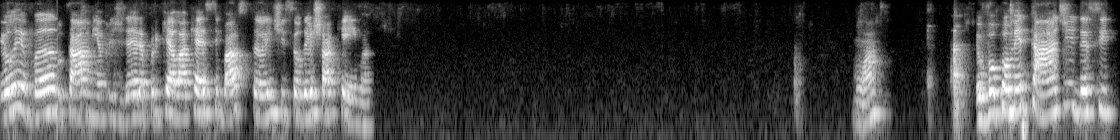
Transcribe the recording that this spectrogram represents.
Eu levanto, tá, a minha frigideira, porque ela aquece bastante se eu deixar queima. Vamos lá? Eu vou pôr metade desse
